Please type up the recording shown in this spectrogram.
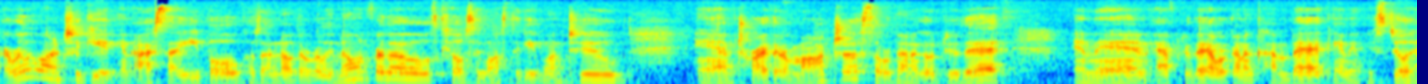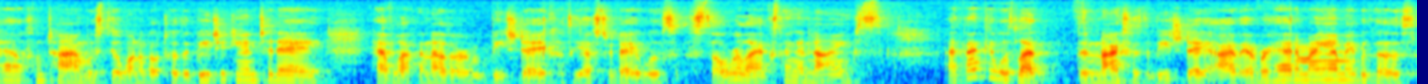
I really wanted to get an acai bowl because I know they're really known for those. Kelsey wants to get one too and try their matcha. So we're gonna go do that. And then after that, we're gonna come back. And if we still have some time, we still wanna go to the beach again today. Have like another beach day because yesterday was so relaxing and nice. I think it was like the nicest beach day I've ever had in Miami because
